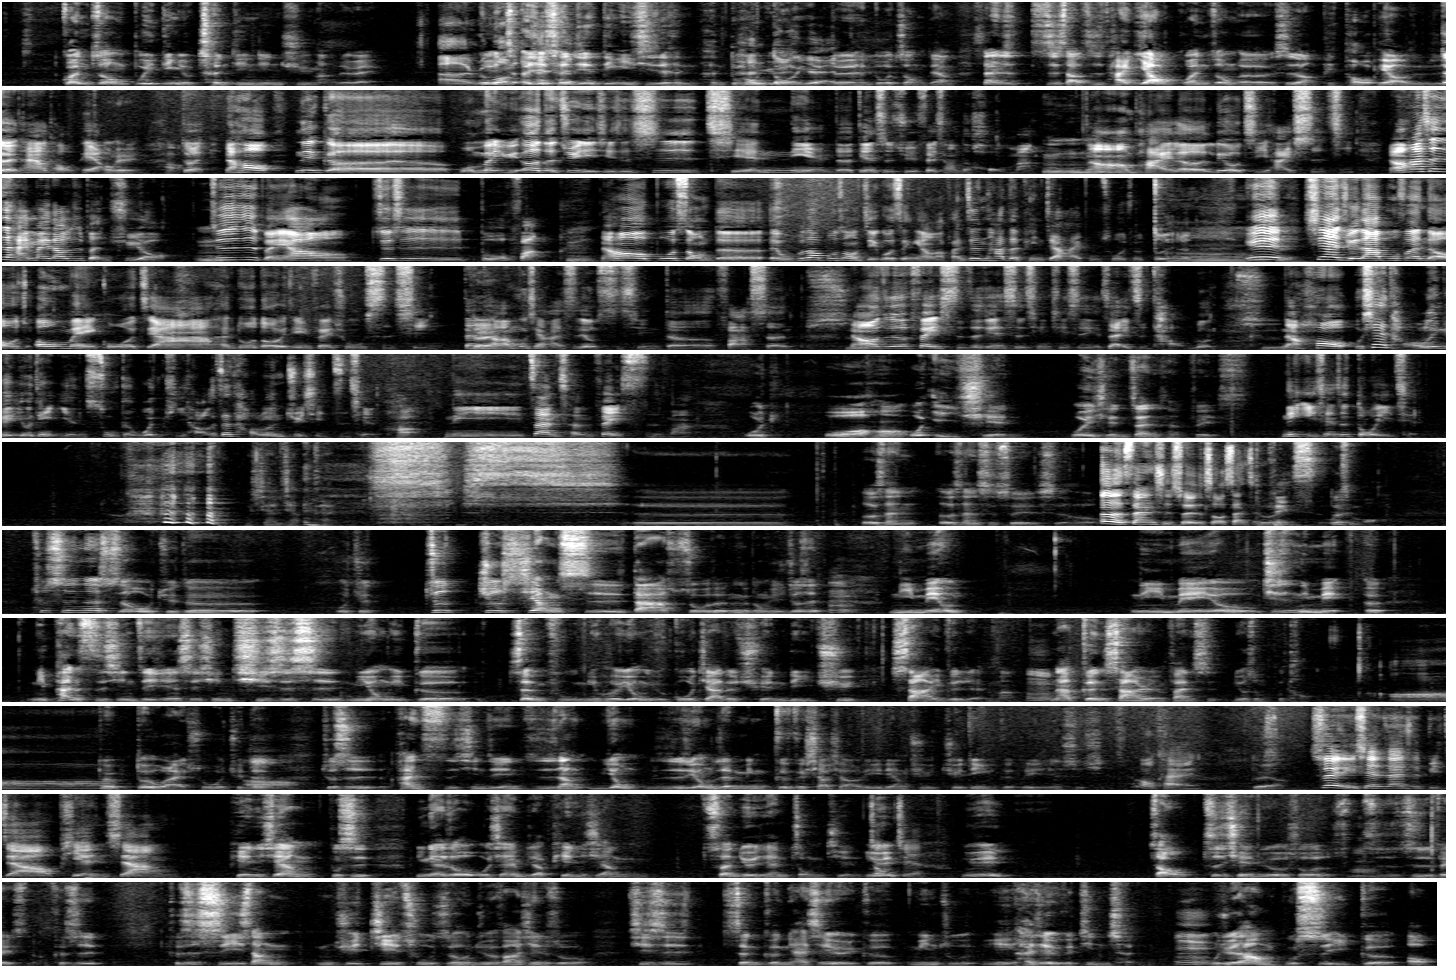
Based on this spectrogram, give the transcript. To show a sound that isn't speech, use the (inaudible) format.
观众不一定有沉浸进去嘛，对不对？呃，如果而且呈现的定义其实很很多很多元，对，很多种这样。但是至少是他要观众呃是啊投票是不是？对，他要投票。OK 好。对，然后那个我们与恶的距离其实是前年的电视剧，非常的红嘛。嗯嗯。然后好像拍了六集还十集，然后他甚至还卖到日本去哦。就是日本要就是播放，嗯，然后播送的，哎、欸，我不知道播送的结果怎样了，反正他的评价还不错，就对了。哦、因为现在绝大部分的欧欧美国家很多都已经废除死刑，但台湾目前还是有死刑的发生。然后这个废死这件事情其实也在一直讨论。是。然后我现在讨论一个有点严肃的问题，好了，在讨论剧情之前，好，你赞成废死吗？我我哈，我以前我以前赞成 face，。你以前是多以前？(laughs) 我想想看，呃，二三二三十岁的时候，二三十岁的时候赞成 face，，为什么？就是那时候我觉得，我觉得就就像是大家说的那个东西，就是嗯，你没有，你没有，其实你没呃，你判死刑这件事情，其实是你用一个政府，你会用一个国家的权力去。杀一个人嘛，嗯，那跟杀人犯是有什么不同？哦，对，对我来说，我觉得就是判死刑这件，只是让用，只是用人民各个小小的力量去决定一个这一件事情。OK，对啊，所以你现在是比较偏向偏向不是，应该说我现在比较偏向，算有点像中间，中间，因为早之前比如说是是 face 嘛，可是。可是实际上，你去接触之后，你就会发现说，其实整个你还是有一个民主的，你还是有一个进程。嗯，我觉得它好像不是一个哦，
